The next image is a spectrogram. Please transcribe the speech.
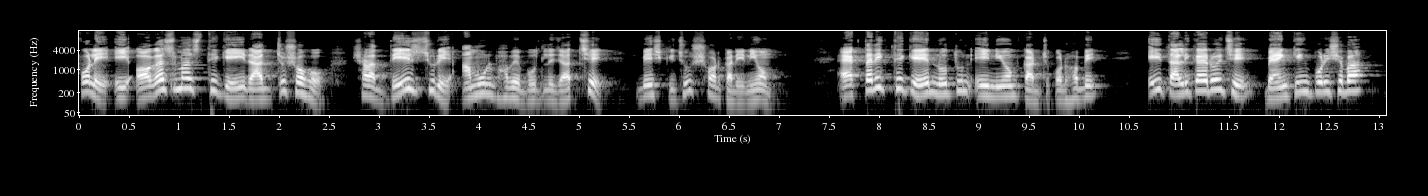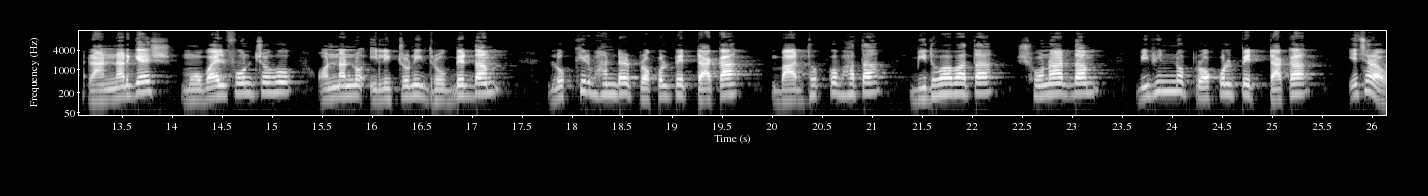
ফলে এই অগাস্ট মাস থেকেই রাজ্যসহ সারা দেশ জুড়ে আমূলভাবে বদলে যাচ্ছে বেশ কিছু সরকারি নিয়ম। এক তারিখ থেকে নতুন এই নিয়ম কার্যকর হবে। এই তালিকায় রয়েছে ব্যাংকিং পরিষেবা, রান্নার গ্যাস, মোবাইল ফোন সহ অন্যান্য ইলেকট্রনিক দ্রব্যের দাম, লক্ষ্মীর ভাণ্ডার প্রকল্পের টাকা, বার্ধক্য ভাতা, বিধবা ভাতা, সোনার দাম, বিভিন্ন প্রকল্পের টাকা। এছাড়াও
